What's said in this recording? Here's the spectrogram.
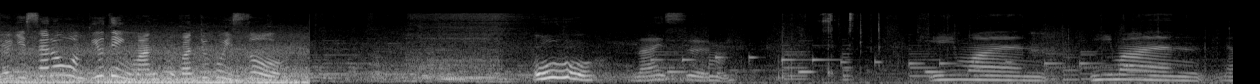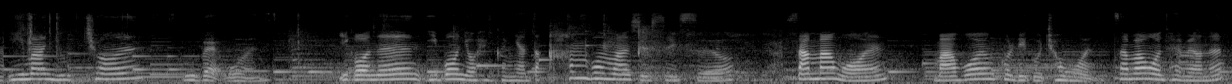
여기 새로운 빌딩 만, 만들고 있어. 오, nice. 2만, 2만, 2만 6,900원. 이거는 이번 여행 그냥 딱 한 번만 쓸 수 있어요. 4만 원, 만 원, 그리고 천 원. 4만 원 되면은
